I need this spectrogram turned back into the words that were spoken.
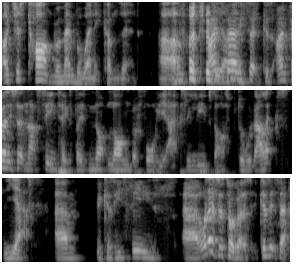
I just can't remember when it comes in. Uh, I'm fairly certain because I'm fairly certain that scene takes place not long before he actually leaves the hospital with Alex. Yeah, Um, because he sees. Uh, well, let's just talk about this because it's there.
